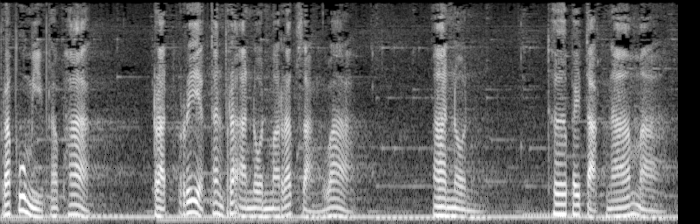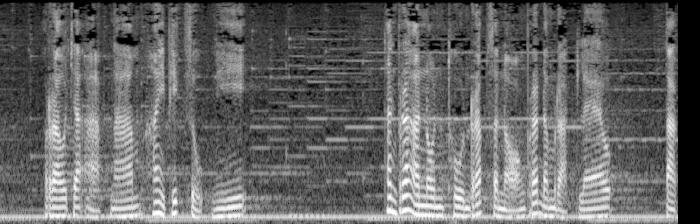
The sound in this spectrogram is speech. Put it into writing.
พระผู้มีพระภาคตรัสเรียกท่านพระอานนท์มารับสั่งว่า อานนท์ ธอไปตักน้ำมา เราจะอาบน้ำให้ภิกษุนี้ ท่านพระอานนท์ทูลรับสนองพระดำรัสแล้ว ตัก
